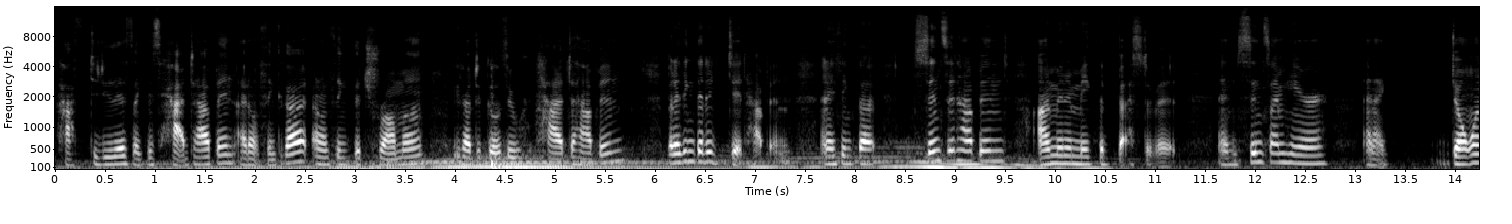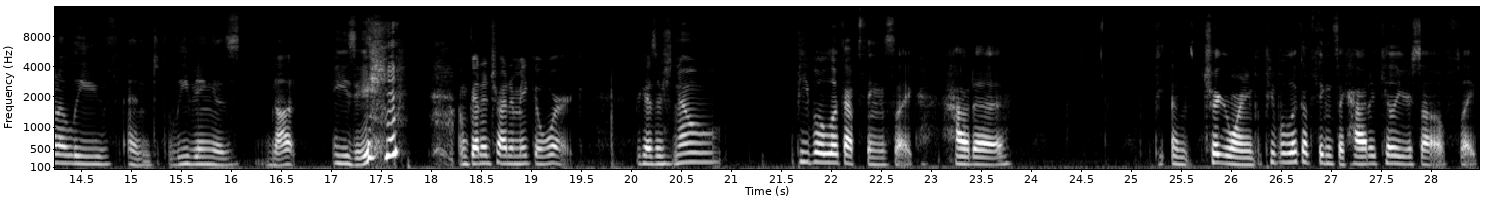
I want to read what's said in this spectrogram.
have to do this, like this had to happen. I don't think that. I don't think the trauma we've had to go through had to happen. But I think that it did happen. And I think that since it happened, I'm going to make the best of it. And since I'm here and I don't want to leave and leaving is not easy, I'm going to try to make it work. Because there's no people look up things like how to um, trigger warning, but people look up things like how to kill yourself, like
